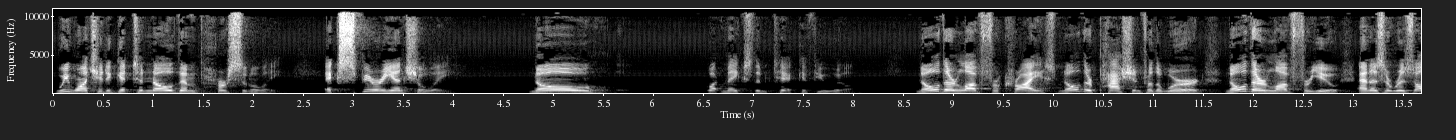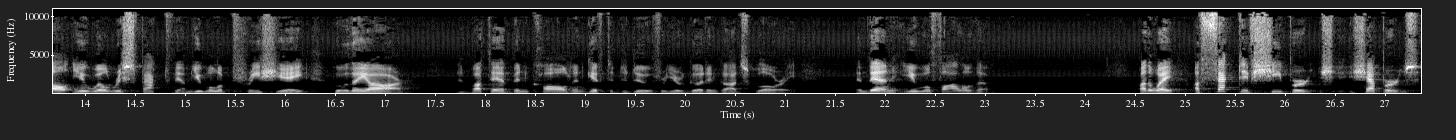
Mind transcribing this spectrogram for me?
We want you to get to know them personally, experientially. Know what makes them tick, if you will. Know their love for Christ. Know their passion for the Word. Know their love for you. And as a result, you will respect them. You will appreciate who they are and what they have been called and gifted to do for your good and God's glory. And then you will follow them. By the way, effective shepherds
